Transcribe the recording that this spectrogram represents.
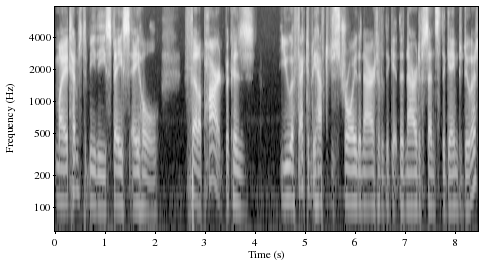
my attempts to be the space a hole fell apart because you effectively have to destroy the narrative of the the narrative sense of the game to do it,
